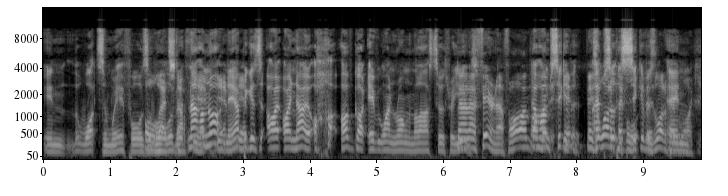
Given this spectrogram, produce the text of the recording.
in the whats and wherefores All of all that of stuff, it. No, yeah, I'm not yeah, now yeah. because I, I know oh, I've got everyone wrong in the last two or three years. No, no, fair enough. Oh, I'm, I'm, I'm- sick of it. There's a lot of people. sick of there's it. a lot of people and, like you.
